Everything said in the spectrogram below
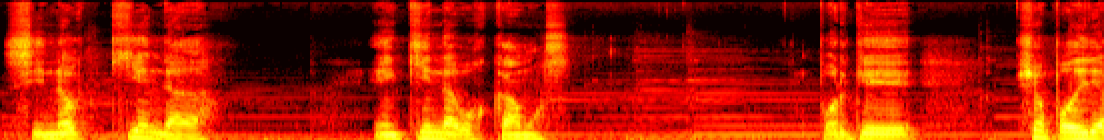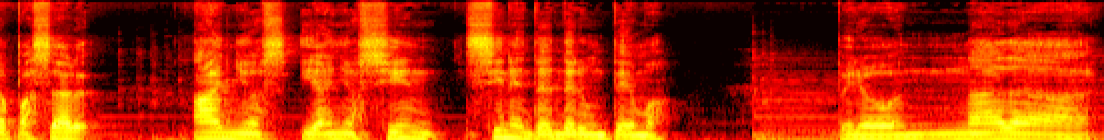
sino quién la da, en quién la buscamos. Porque yo podría pasar años y años sin, sin entender un tema, pero nada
